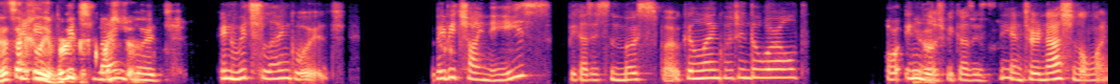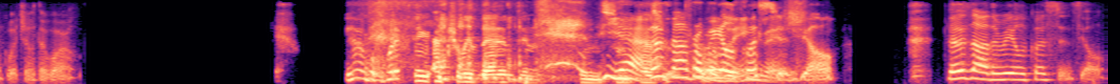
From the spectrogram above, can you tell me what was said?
That's And actually a in very which good question. language? In which language? Maybe Chinese, because it's the most spoken language in the world, or Yeah. English, because it's the international language of the world. Yeah, wh- what if they actually land in in some Yeah, Those desert? are the real probably questions, y'all. Those are the real questions, y'all.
